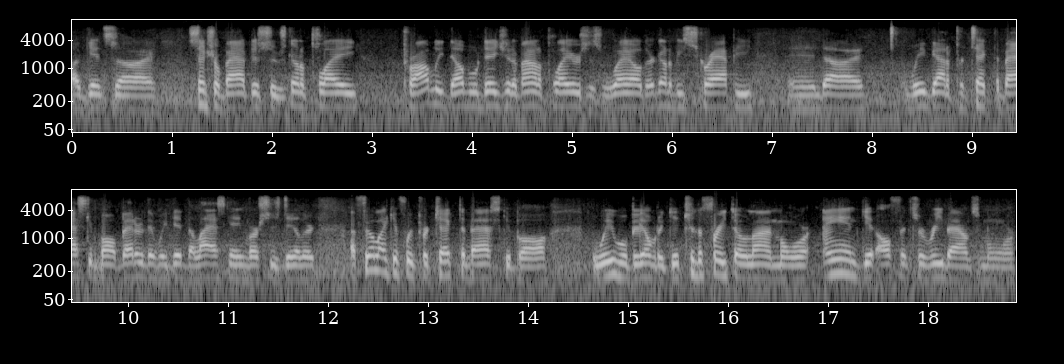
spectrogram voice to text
against uh, Central Baptist, who's going to play probably double digit amount of players as well. They're going to be scrappy. And, uh, we've got to protect the basketball better than we did the last game versus Dillard. I feel like if we protect the basketball, we will be able to get to the free throw line more and get offensive rebounds more.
